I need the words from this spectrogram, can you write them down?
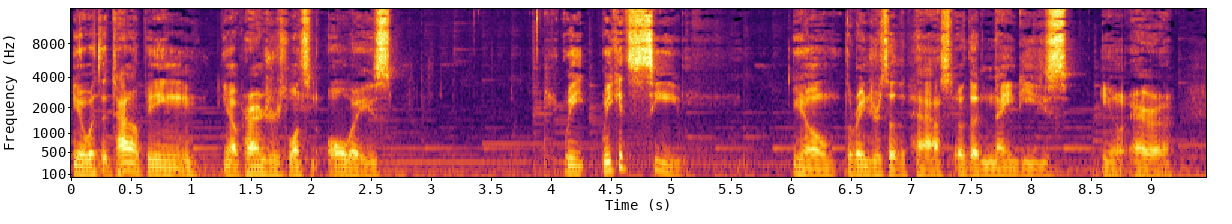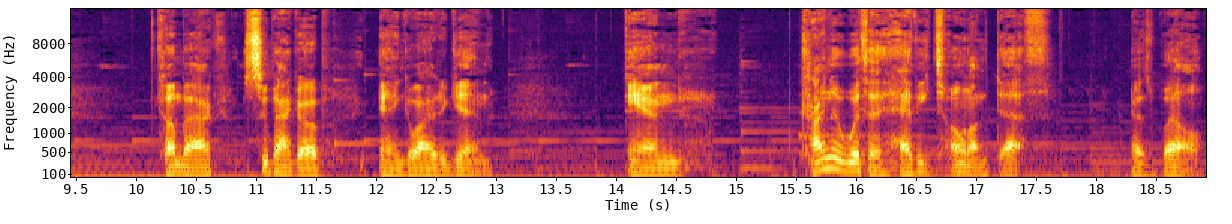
you know with the title being you know Power Rangers once and always, we we could see you know the Rangers of the past of the '90s you know era come back, suit back up, and go at it again. And kind of with a heavy tone on death as well.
